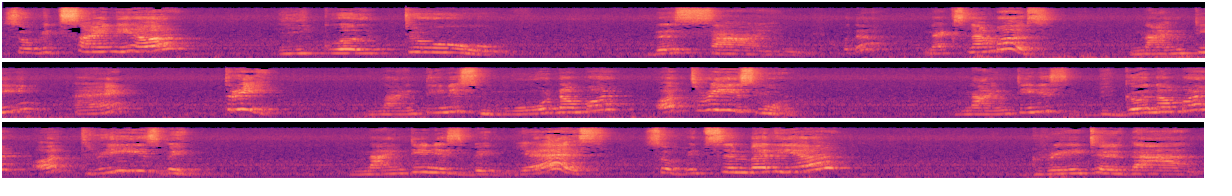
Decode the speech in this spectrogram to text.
So which sign here? Equal to this sign. For the next numbers 19 and 3. 19 is more number or 3 is more? 19 is bigger number or 3 is big? 19 is big. Yes. So which symbol here? Greater than.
